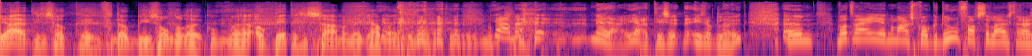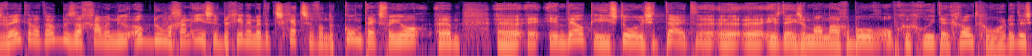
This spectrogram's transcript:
Ja, het is ook, ik vind het ook bijzonder leuk om uh, ook dit eens samen met jou mee te maken. ja, maar, nou ja, ja, het is, is ook leuk. Um, wat wij normaal gesproken doen, vaste luisteraars weten dat ook, dus dat gaan we nu ook doen. We gaan eerst eens beginnen met het schetsen van de context van, joh, um, uh, in welke historische tijd uh, is deze man nou geboren, opgegroeid en groot geworden? Dus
